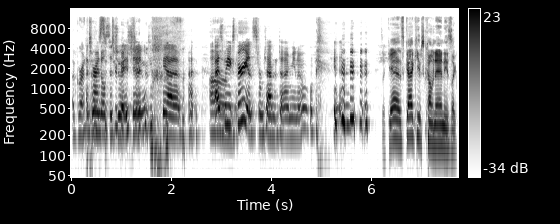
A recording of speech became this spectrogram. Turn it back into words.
Unleashed. A Grendel, a Grendel situation. yeah, as Um, we experienced from time to time. You know. it's like yeah, this guy keeps coming in. He's like,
